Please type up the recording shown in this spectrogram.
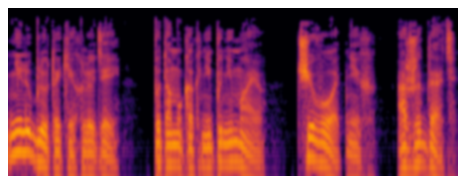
Не люблю таких людей потому как не понимаю, чего от них ожидать.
